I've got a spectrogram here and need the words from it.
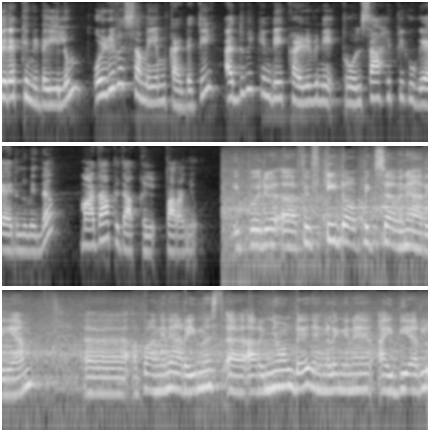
തിരക്കിനിടയിലും ഒഴിവ് സമയം കണ്ടെത്തി അദ്വിക്കിന്റെ കഴിവിനെ പ്രോത്സാഹിപ്പിക്കുകയായിരുന്നുവെന്ന് മാതാപിതാക്കൾ പറഞ്ഞു. ഇപ്പോൾ ഒരു ഫിഫ്റ്റി ടോപ്പിക്സ് അവനെ അറിയാം. അപ്പോൾ അങ്ങനെ അറിയുന്ന അറിഞ്ഞുകൊണ്ട് ഞങ്ങളിങ്ങനെ ഐ ബി ആറിൽ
